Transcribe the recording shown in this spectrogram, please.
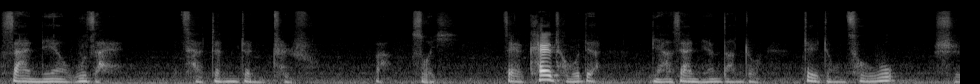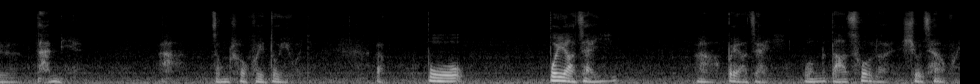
三年五载，才真正成熟，啊，所以，在开头的两三年当中，这种错误是难免，啊，总是会都有的，啊，不，不要在意，啊，不要在意。我们答错了，修忏悔，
